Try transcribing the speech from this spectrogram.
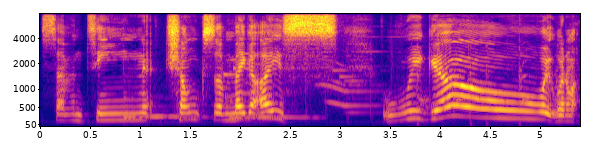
17 chunks of Mega Ice. We go! Wait, what am I...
